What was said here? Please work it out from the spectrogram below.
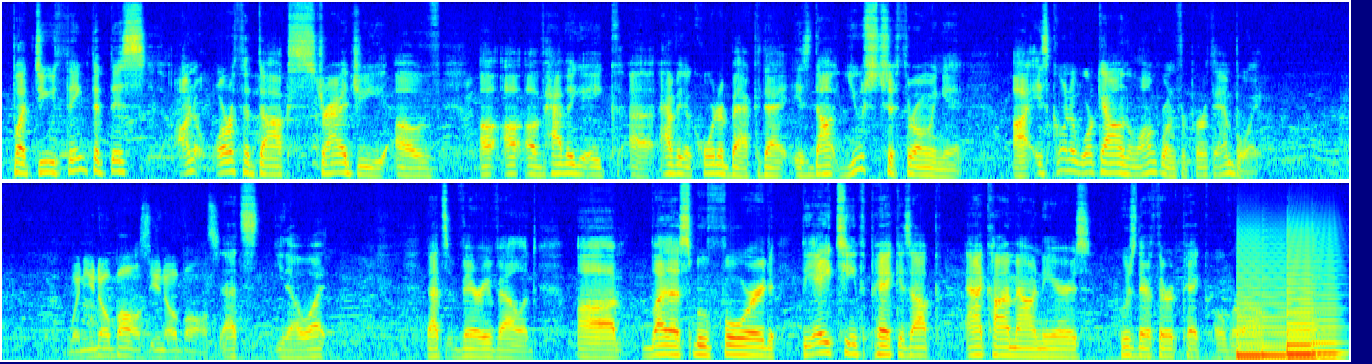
But do you think that this unorthodox strategy of uh, uh of having a uh, having a quarterback that is not used to throwing it uh, is going to work out in the long run for Perth Amboy? When you know balls, you know balls. That's you know what. That's very valid. Uh, let us move forward. The 18th pick is up. Anaconda Mountaineers. Who's their third pick overall?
